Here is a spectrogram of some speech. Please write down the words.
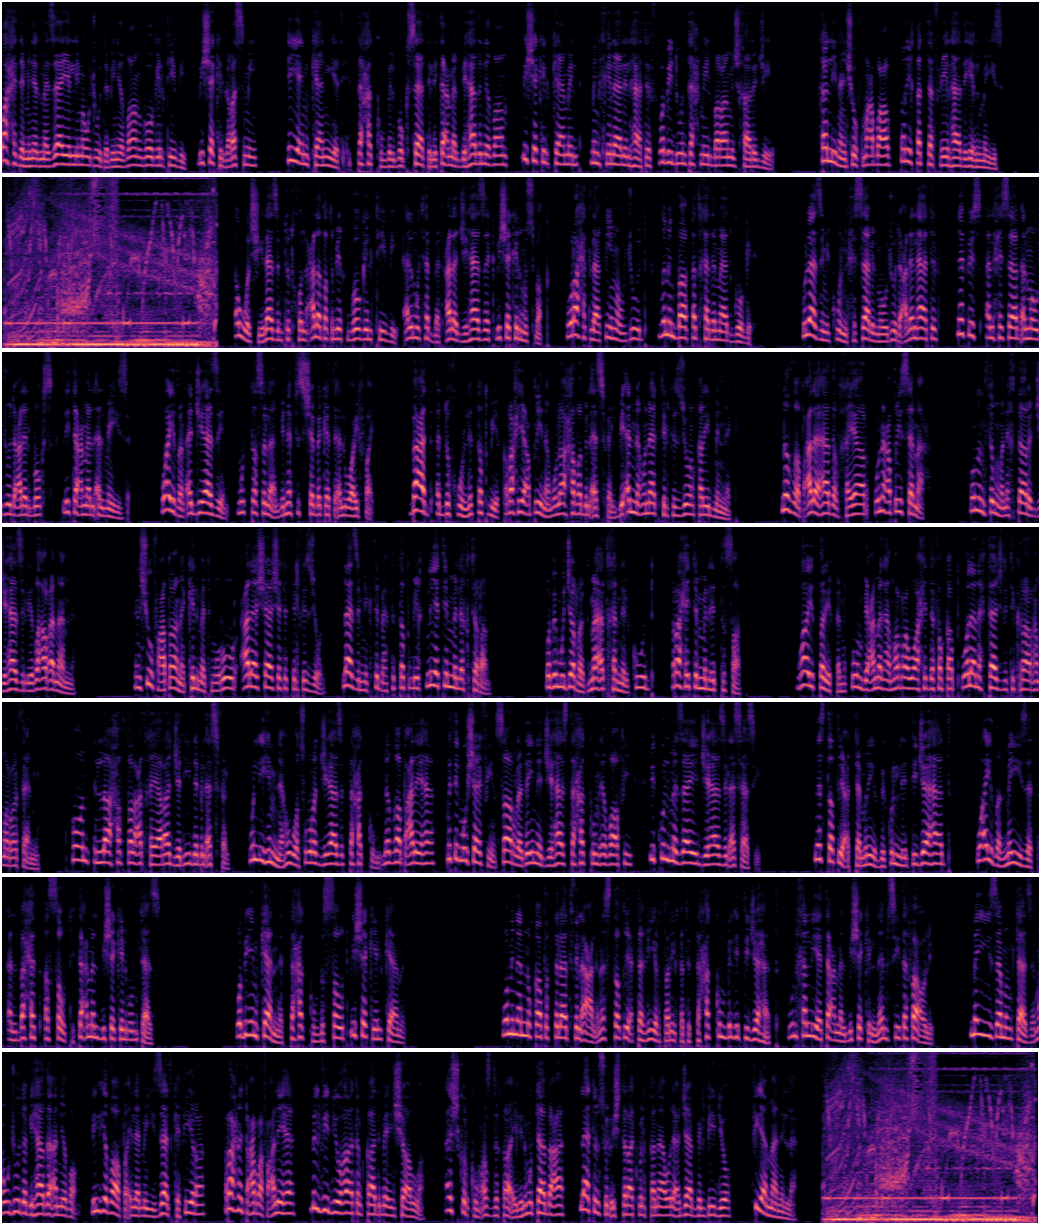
واحدة من المزايا اللي موجودة بنظام Google TV. بشكل رسمي هي إمكانية التحكم بالبوكسات اللي تعمل بهذا النظام بشكل كامل من خلال الهاتف وبدون تحميل برامج خارجية. خلينا نشوف مع بعض طريقة تفعيل هذه الميزة. أول شيء لازم تدخل على تطبيق Google TV المثبت على جهازك بشكل مسبق وراح تلاقيه موجود ضمن باقة خدمات جوجل. ولازم يكون الحساب الموجود على الهاتف نفس الحساب الموجود على ال box لتعمل الميزة وأيضا الجهازين متصلان بنفس شبكة الواي فاي بعد الدخول للتطبيق راح يعطينا ملاحظة بالأسفل بأن هناك تلفزيون قريب منك. نضغط على هذا الخيار ونعطيه سماح ومن ثم نختار الجهاز اللي ظهر أمامنا. نشوف عطانا كلمة مرور على شاشة التلفزيون. لازم نكتبها في التطبيق ليتم الاقتران. وبمجرد ما أدخلنا الكود راح يتم الاتصال. وهاي الطريقة نقوم بعملها مرة واحدة فقط ولا نحتاج لتكرارها مرة ثانية. هون نلاحظ طلعت خيارات جديدة بالأسفل واللي يهمنا هو صورة جهاز التحكم. نضغط عليها مثل ما شايفين صار لدينا جهاز تحكم إضافي بكل مزايا الجهاز الأساسي. نستطيع التمرير بكل الاتجاهات وأيضا ميزة البحث الصوتي تعمل بشكل ممتاز. وبإمكاننا التحكم بالصوت بشكل كامل. ومن النقاط الثلاث في الأعلى نستطيع تغيير طريقة التحكم بالاتجاهات ونخليها تعمل بشكل لمسي تفاعلي. ميزة ممتازة موجودة بهذا النظام. بالإضافة إلى ميزات كثيرة راح نتعرف عليها بالفيديوهات القادمة إن شاء الله. أشكركم أصدقائي للمتابعة. لا تنسوا الاشتراك بالقناة والإعجاب بالفيديو. في أمان الله.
